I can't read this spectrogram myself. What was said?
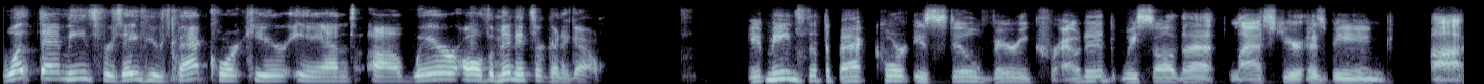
what that means for Xavier's backcourt here and uh, where all the minutes are going to go. It means that the backcourt is still very crowded. We saw that last year as being uh,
